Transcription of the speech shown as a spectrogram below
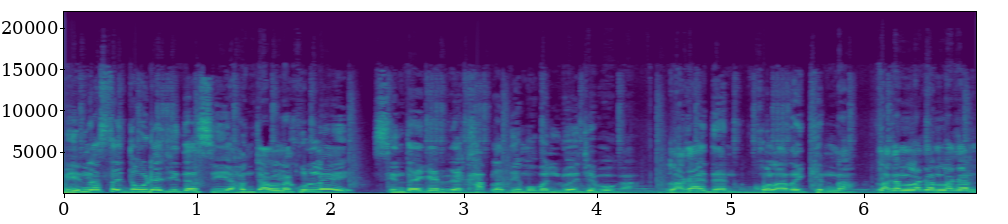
মেন রাস্তায় তো উড়ে জিতাছি এখন জানলা খুললে সিন্তাইকের খাপলা দিয়ে মোবাইল লয়ে যাব গা। লাগাই দেন খোলা রেখেন না। লাগান লাগান লাগান।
